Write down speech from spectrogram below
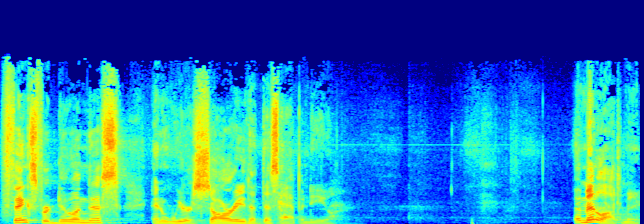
thanks for doing this, and we are sorry that this happened to you. It meant a lot to me.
